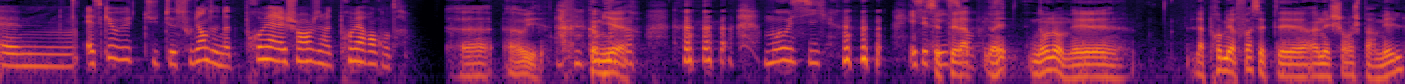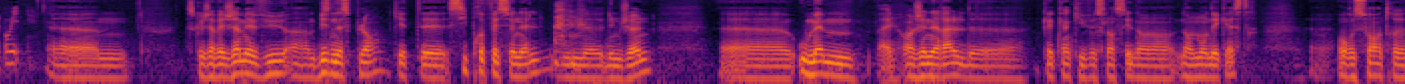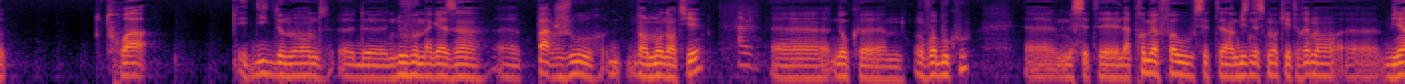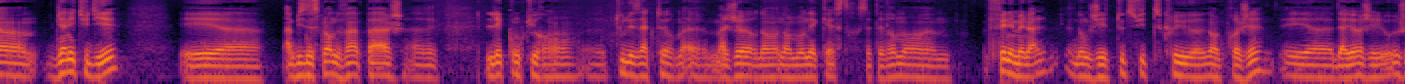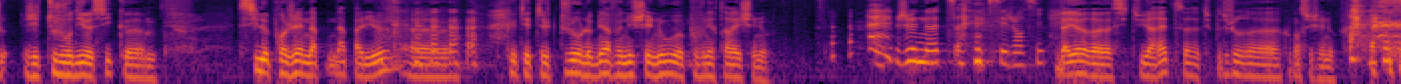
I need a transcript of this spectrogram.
Euh, est-ce que tu te souviens de notre premier échange, de notre première rencontre? Euh, Ah oui, comme hier. Moi aussi. Et c'était ici la... en plus. Non, non, mais la première fois, c'était un échange par mail. Oui. Euh, parce que j'avais jamais vu un business plan qui était si professionnel d'une jeune, euh, ou même en général de quelqu'un qui veut se lancer dans, dans le monde équestre. Euh, on reçoit entre 3 et 10 demandes euh, de nouveaux magasins euh, par jour dans le monde entier. Ah euh, donc on voit beaucoup. mais c'était la première fois où c'était un business plan qui était vraiment bien, bien étudié et un business plan de 20 pages avec les concurrents, tous les acteurs majeurs dans, dans, le monde équestre. C'était vraiment phénoménal. Donc j'ai tout de suite cru dans le projet. Et d'ailleurs, j'ai toujours dit aussi que si le projet n'a pas lieu, euh, que tu es toujours le bienvenu chez nous euh, pour venir travailler chez nous. Je note, c'est gentil. D'ailleurs, euh, si tu arrêtes, tu peux toujours commencer chez nous.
